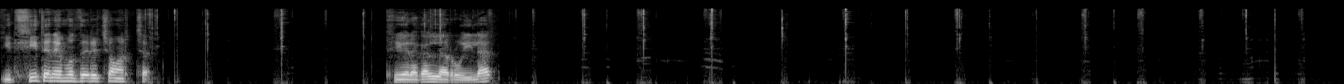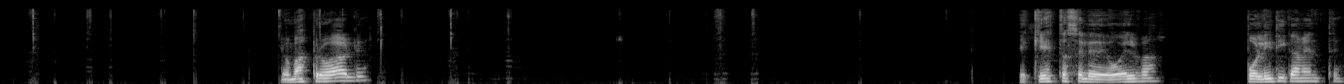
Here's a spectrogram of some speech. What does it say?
Y sí tenemos derecho a marchar. Señora Carla Rubilar. Lo más probable es que esto se le devuelva políticamente.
